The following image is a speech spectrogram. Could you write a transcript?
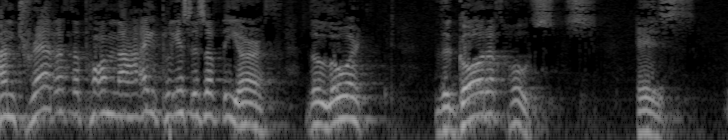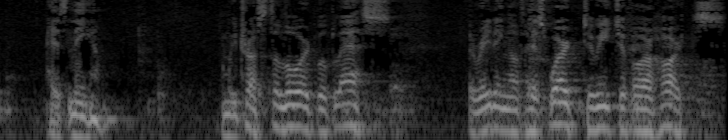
and treadeth upon the high places of the earth. The Lord, the God of hosts, is his name. And we trust the Lord will bless the reading of his word to each of our hearts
